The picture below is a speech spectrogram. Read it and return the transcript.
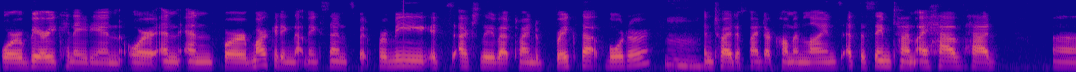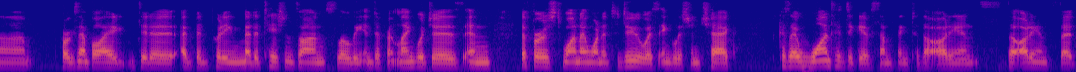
or very Canadian or and and for marketing that makes sense. But for me, it's actually about trying to break that border mm. and try to find our common lines. At the same time, I have had um, for example, I did a, I've been putting meditations on slowly in different languages. And the first one I wanted to do was English and Czech because I wanted to give something to the audience, the audience that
